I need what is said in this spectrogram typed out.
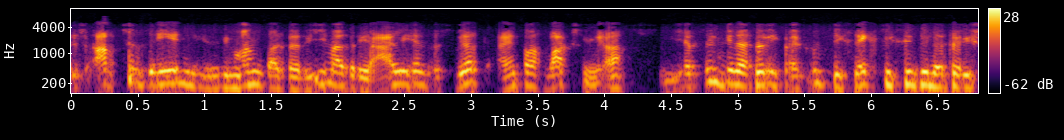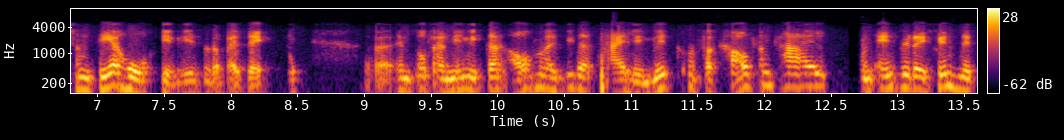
ist abzusehen, sie machen Batteriematerialien, das wird einfach wachsen, ja. Jetzt sind wir natürlich bei 50, 60 sind wir natürlich schon sehr hoch gewesen oder bei 60. Äh, insofern nehme ich dann auch mal wieder Teile mit und verkaufe einen Teil. Und entweder ich finde eine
